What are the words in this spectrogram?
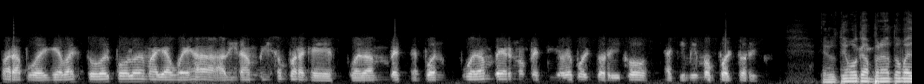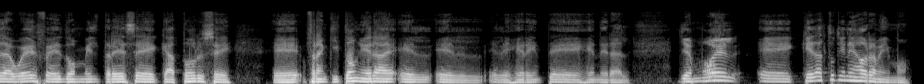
para poder llevar todo el pueblo de Mayagüez a, a Irán Bison para que puedan, ver- puedan, vernos vestidos de Puerto Rico aquí mismo en Puerto Rico. El último campeonato Mayagüez fue el 2013-14. Eh, Franquitón era el, el, el gerente general. Yemuel, eh, ¿qué edad tú tienes ahora mismo?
